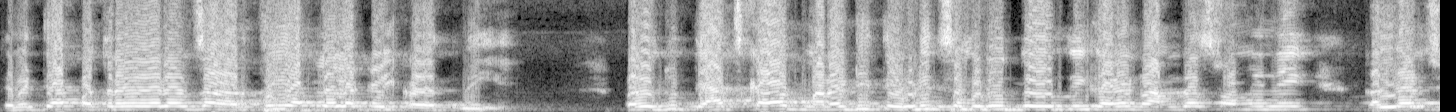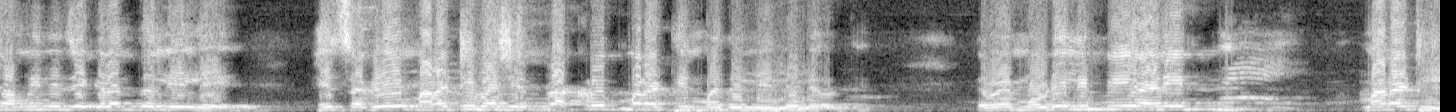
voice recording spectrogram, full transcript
त्यामुळे त्या पत्रव्यवहारांचा अर्थही आपल्याला काही कळत नाहीये. परंतु त्याच काळात मराठी तेवढीच समृद्ध होती कारण रामदास स्वामींनी कल्याण स्वामींनी जे ग्रंथ लिहिले हे सगळे मराठी भाषेत प्राकृत मराठीमध्ये लिहिलेले होते. त्यामुळे मोडी लिपी आणि मराठी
